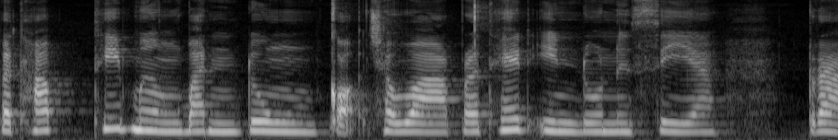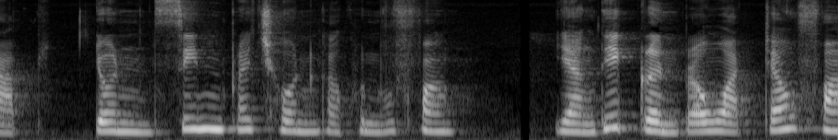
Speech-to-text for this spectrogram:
ประทับที่เมืองบันดุง เกาะชวาประเทศอินโดนีเซีย ตราบจนสิ้นพระชนค่ะคุณผู้ฟัง อย่างที่เกริ่นประวัติเจ้าฟ้า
